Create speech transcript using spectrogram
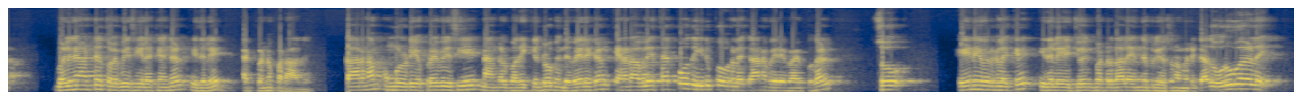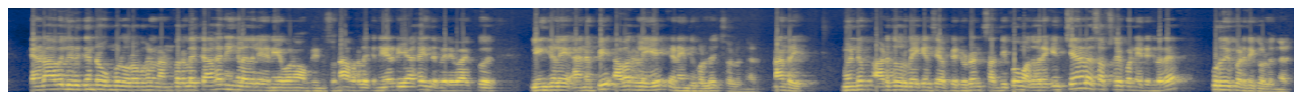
வெளிநாட்டு தொலைபேசி இலக்கங்கள் இதிலே ஆட் பண்ணப்படாது. காரணம் உங்களுடைய பிரைவேசியை நாங்கள் மதிக்கின்றோம். இந்த வேலைகள் கனடாவிலே தற்போது இருப்பவர்களுக்கான வேலை வாய்ப்புகள். ஸோ ஏனையவர்களுக்கு இதிலே ஜாயின் பண்றதால எந்த பிரயோசனம் இருக்காது. ஒருவேளை கனடாவில் இருக்கின்ற உங்கள் உறவுகள் நண்பர்களுக்காக நீங்கள் அதில் இணையணும் அப்படின்னு சொன்னால் அவர்களுக்கு நேரடியாக இந்த வேலைவாய்ப்பு லிங்களை அனுப்பி அவர்களையே இணைந்து கொள்ள சொல்லுங்கள். நன்றி. மீண்டும் அடுத்த ஒரு வேகன்சி அப்டேட்டுடன் சந்திப்போம். அது வரைக்கும் சேனலை சப்ஸ்கிரைப் பண்ணியிருக்கிறத உறுதிப்படுத்திக் கொள்ளுங்கள்.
